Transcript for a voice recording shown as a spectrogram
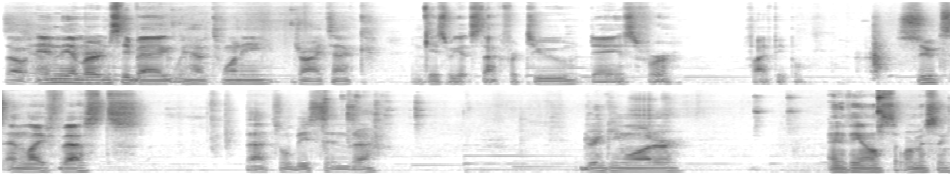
So in the emergency bag we have 20 dry tech in case we get stuck for 2 days for 5 people suits and life vests. That will be Sindre. Drinking water. Anything else that we're missing?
